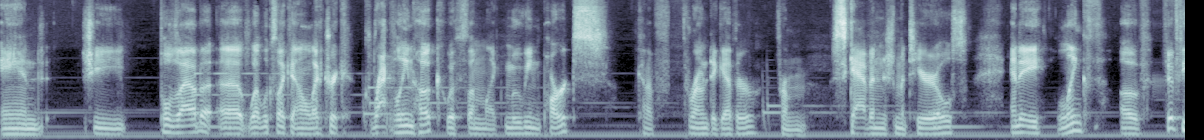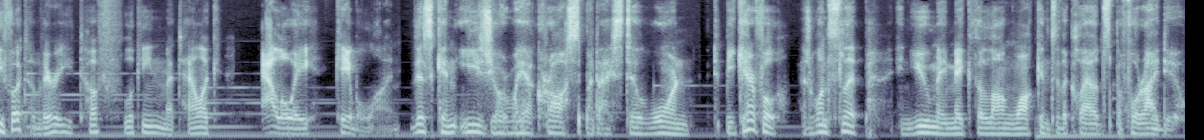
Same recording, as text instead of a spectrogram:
And she pulls out a, a, what looks like an electric grappling hook with some like moving parts kind of thrown together from scavenged materials and a length of 50 foot of very tough looking metallic alloy cable line. This can ease your way across but i still warn to be careful as one slip and you may make the long walk into the clouds before i do.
